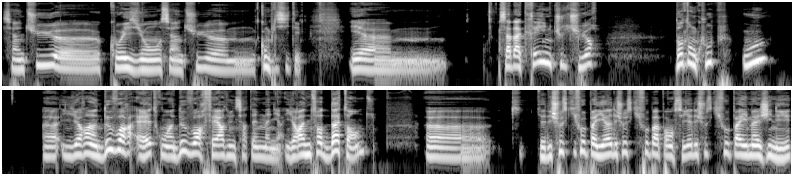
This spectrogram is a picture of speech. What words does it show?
C'est un tu euh, cohésion, c'est un tu complicité. Et ça va créer une culture dans ton couple où euh, il y aura un devoir-être ou un devoir-faire d'une certaine manière. Il y aura une sorte d'attente. Euh, il y a des choses qu'il ne faut pas dire, des choses qu'il ne faut pas penser, il y a des choses qu'il ne faut pas imaginer,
